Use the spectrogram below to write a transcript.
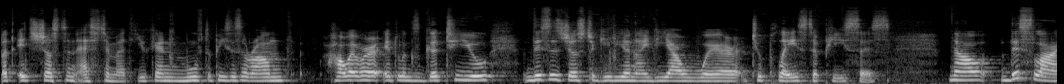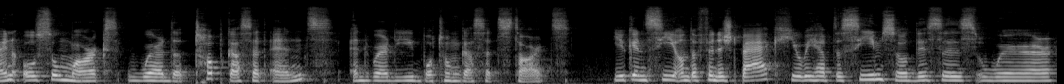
but it's just an estimate. You can move the pieces around however it looks good to you. This is just to give you an idea where to place the pieces. Now, this line also marks where the top gusset ends and where the bottom gusset starts. You can see on the finished back, here we have the seam, so this is where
